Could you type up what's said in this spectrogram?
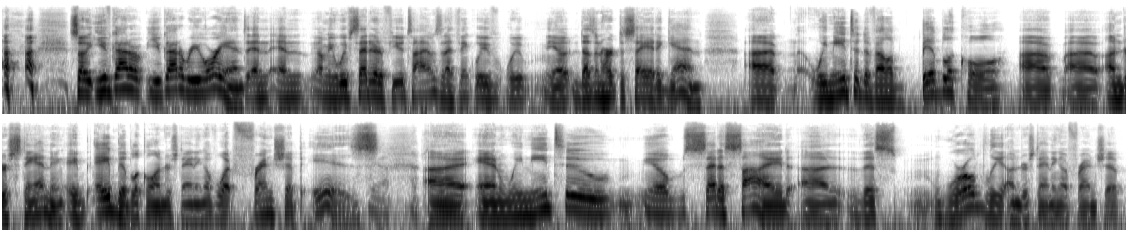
so you've got to you've got to reorient. And and I mean, we've said it a few times, and I think we've we you know it doesn't hurt to say it again uh, we need to develop biblical uh, uh, understanding, a, a, biblical understanding of what friendship is, yeah, uh, and we need to, you know, set aside uh, this worldly understanding of friendship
